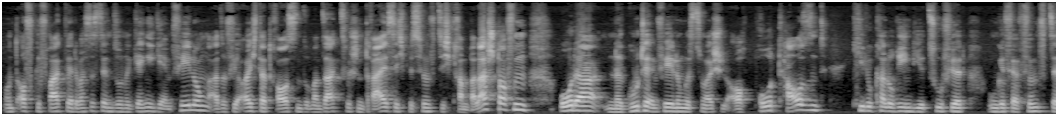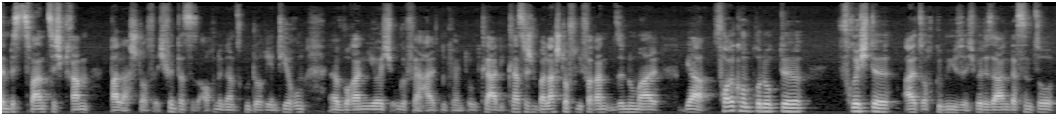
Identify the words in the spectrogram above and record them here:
und oft gefragt werde, was ist denn so eine gängige Empfehlung? Also für euch da draußen, so man sagt zwischen 30 bis 50 Gramm Ballaststoffen oder eine gute Empfehlung ist zum Beispiel auch pro 1000 Kilokalorien, die ihr zuführt, ungefähr 15 bis 20 Gramm Ballaststoffe. Ich finde, das ist auch eine ganz gute Orientierung, äh, woran ihr euch ungefähr halten könnt. Und klar, die klassischen Ballaststofflieferanten sind nun mal ja Vollkornprodukte, Früchte als auch Gemüse. Ich würde sagen, das sind so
